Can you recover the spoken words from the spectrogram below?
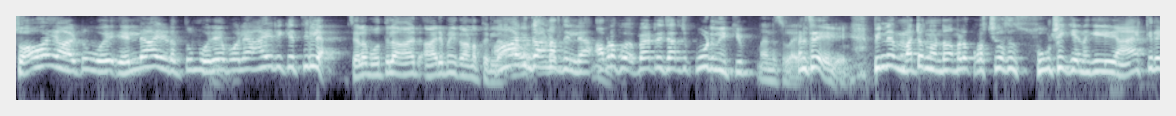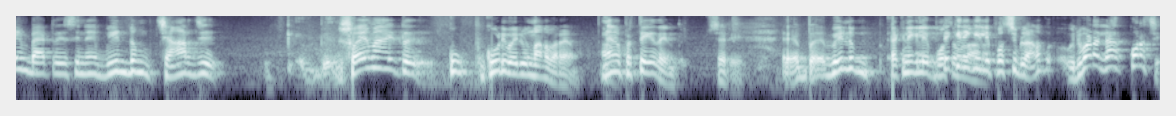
സ്വാഭാവികമായിട്ടും എല്ലായിടത്തും ഒരേപോലെ ആയിരിക്കത്തില്ല. ചില ബൂത്തിൽ ആരുമേ കാണത്തില്ല. ആരും കാണത്തില്ല. അവിടെ ബാറ്ററി ചാർജ് കൂടി നിൽക്കും. മനസ്സിലായി. മനസ്സിലായില്ലേ? പിന്നെ മറ്റൊന്നുണ്ട്. നമ്മൾ കുറച്ച് ദിവസം സൂക്ഷിക്കുകയാണെങ്കിൽ ഈ ആക്രൈം ബാറ്ററീസിന് വീണ്ടും ചാർജ് സ്വയമായിട്ട് കൂടി വരും എന്നാണ് പറയുന്നത്. അങ്ങനെ പ്രത്യേകതയുണ്ട്. ശരി. വീണ്ടും ടെക്നിക്കലി ടെക്നിക്കലി പോസിബിൾ ആണ്. ഒരുപാടല്ല കുറച്ച്.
